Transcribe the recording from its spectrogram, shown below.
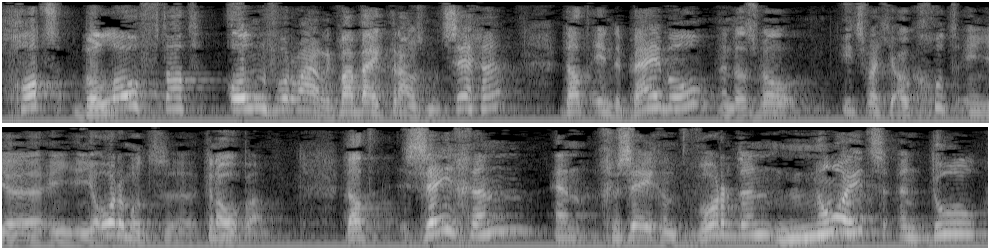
God belooft dat onvoorwaardelijk. Waarbij ik trouwens moet zeggen dat in de Bijbel, en dat is wel iets wat je ook goed in je, in, je oren moet eh, knopen, dat zegen en gezegend worden nooit een doel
